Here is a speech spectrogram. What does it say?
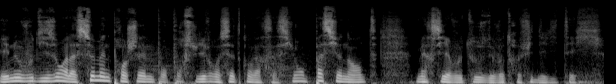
et nous vous disons à la semaine prochaine pour poursuivre cette conversation passionnante. Merci à vous tous de votre fidélité.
